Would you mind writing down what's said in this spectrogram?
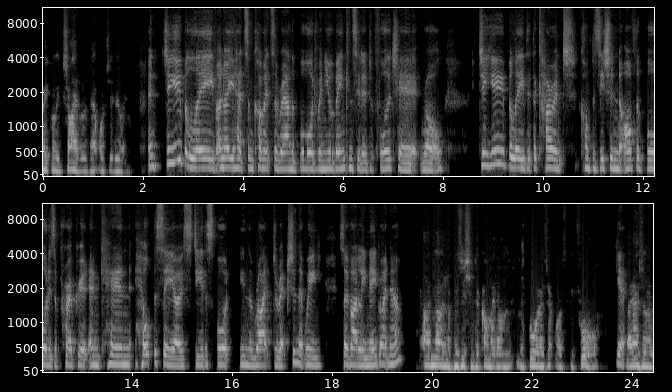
people excited about what you're doing. And do you believe, I know you had some comments around the board when you were being considered for the chair role. Do you believe that the current composition of the board is appropriate and can help the CEO steer the sport in the right direction that we so vitally need right now? I'm not in a position to comment on the board as it was before. Yeah. But as an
